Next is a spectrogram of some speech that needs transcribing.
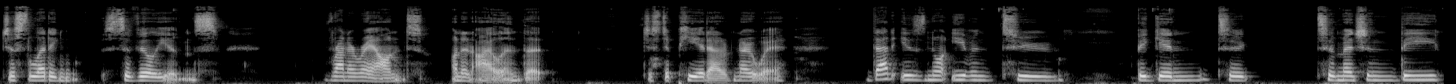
just letting civilians run around on an island that just appeared out of nowhere. That is not even to begin to to mention the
